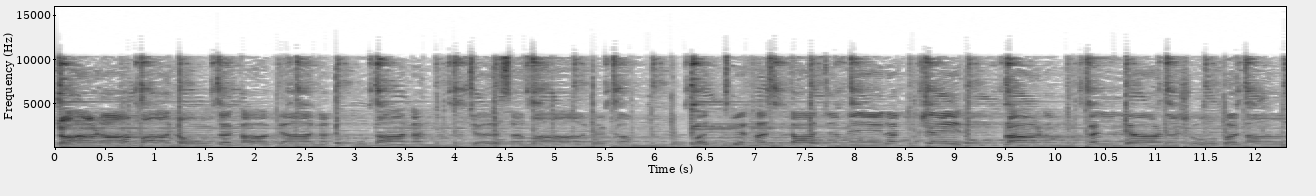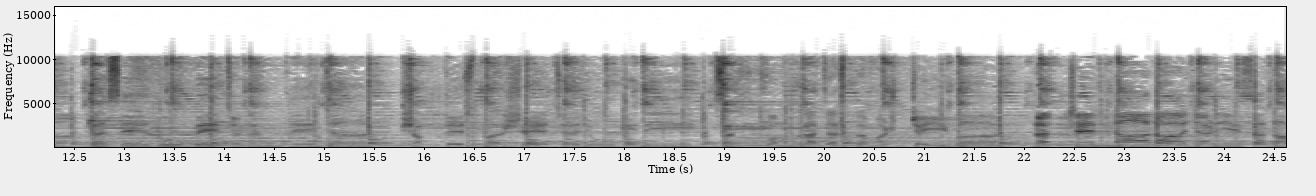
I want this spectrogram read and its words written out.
प्राणापानौ तथा ध्यानमुदानं च समानकं वज्रहस्ता च मे रक्षेत् प्राणं कल्याणशोभना रसे रूपे च गन्धे च शब्दे स्पर्शे च योगिनी सत्त्वं रजस्तमश्चैव रक्षेन्नारायणी सदा।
